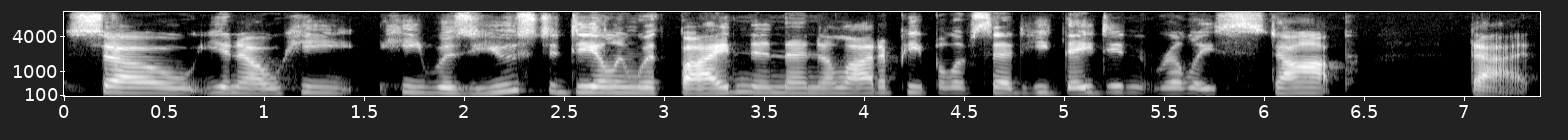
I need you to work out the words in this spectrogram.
So, you know, he he was used to dealing with Biden and then a lot of people have said he they didn't really stop that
